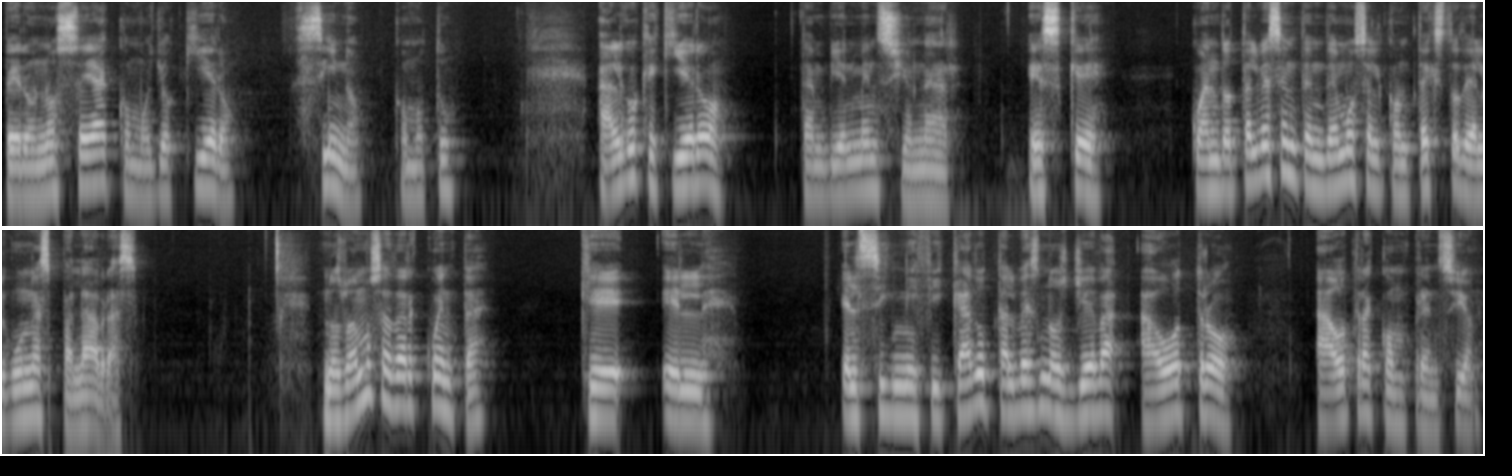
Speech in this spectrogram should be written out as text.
pero no sea como yo quiero, sino como tú. Algo que quiero también mencionar es que cuando tal vez entendemos el contexto de algunas palabras, nos vamos a dar cuenta que el, significado tal vez nos lleva a, otro, a otra comprensión.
